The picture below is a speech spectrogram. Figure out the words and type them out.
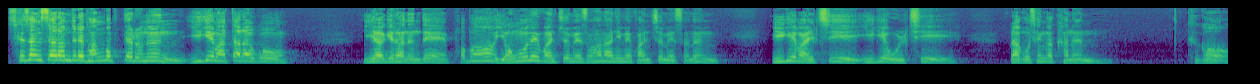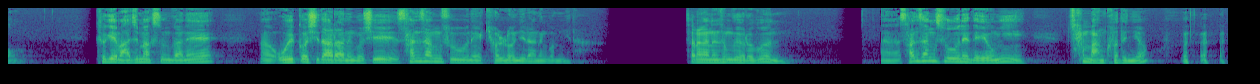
세상 사람들의 방법대로는 이게 맞다라고 이야기를 하는데 봐봐 영혼의 관점에서 하나님의 관점에서는 이게 맞지 이게 옳지라고 생각하는 그거 그게 마지막 순간에 어, 올 것이다라는 것이 산상수훈의 결론이라는 겁니다. 사랑하는 성도 여러분, 어, 산상수훈의 내용이 참 많거든요.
